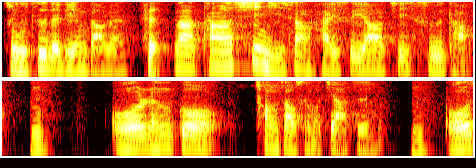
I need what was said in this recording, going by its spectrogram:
组织的领导人是。那他心理上还是要去思考，嗯，我能够创造什么价值？嗯，我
